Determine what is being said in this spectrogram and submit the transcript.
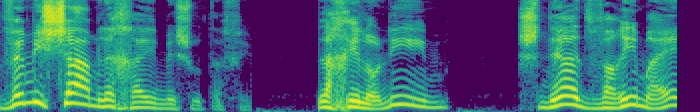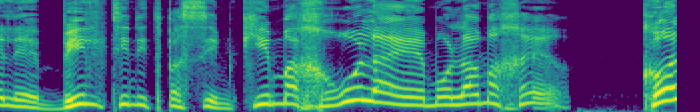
ומשם לחיים משותפים. לחילונים, שני הדברים האלה בלתי נתפסים, כי מכרו להם עולם אחר. כל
